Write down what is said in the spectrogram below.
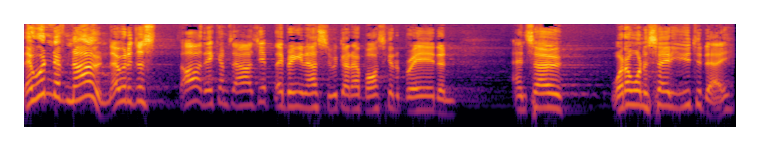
they wouldn't have known. They would have just, oh, there comes ours. Yep, they bring in us. We've got our basket of bread. And, and so, what I want to say to you today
